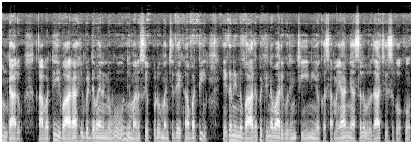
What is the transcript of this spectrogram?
ఉంటారు కాబట్టి ఈ వారాహి బిడ్డమైన నువ్వు నీ మనసు ఎప్పుడూ మంచిదే కాబట్టి ఇక నిన్ను బాధ పెట్టిన వారి గురించి నీ యొక్క సమయాన్ని అసలు వృధా చేసుకోకు.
